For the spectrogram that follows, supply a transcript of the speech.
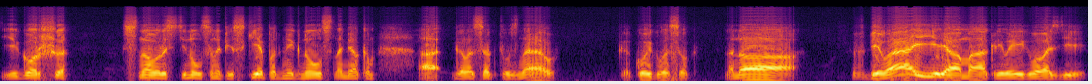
Егорша снова растянулся на песке, подмигнул с намеком. А голосок-то узнал? Какой голосок? «Но-но! Вбивай, Ерема, кривые гвозди!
